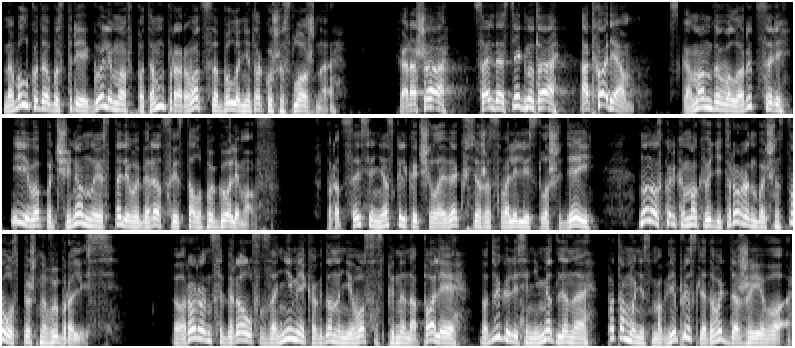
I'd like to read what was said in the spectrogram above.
но был куда быстрее големов, потому прорваться было не так уж и сложно. «Хорошо, цель достигнута, отходим!» Скомандовал рыцарь, и его подчиненные стали выбираться из толпы големов. В процессе несколько человек все же свалились с лошадей, но, насколько мог видеть Рорен, большинство успешно выбрались. Рорен собирался за ними, когда на него со спины напали, но двигались они медленно, потому не смогли преследовать даже его.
